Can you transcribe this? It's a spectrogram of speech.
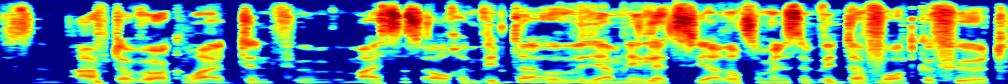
diesen After Work Ride, den führen wir meistens auch im Winter, aber wir haben den letzten Jahre zumindest im Winter fortgeführt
